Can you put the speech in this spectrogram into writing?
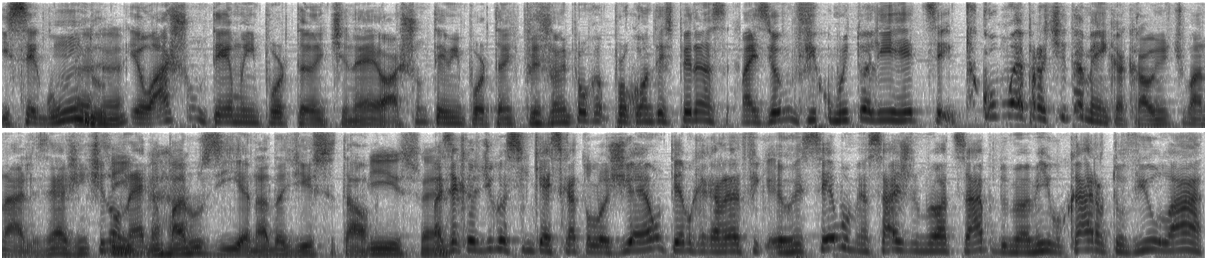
E segundo, Aham. eu acho um tema importante, né? Eu acho um tema importante, principalmente por, por conta da esperança. Mas eu me fico muito ali reticente. Como é pra ti também, Cacau, em última análise, né? A gente não Sim, nega aham. parousia, nada disso e tal. Isso, é. Mas é que eu digo assim que a escatologia é um tema que a galera fica. Eu recebo mensagem no meu WhatsApp do meu amigo, cara, tu viu lá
